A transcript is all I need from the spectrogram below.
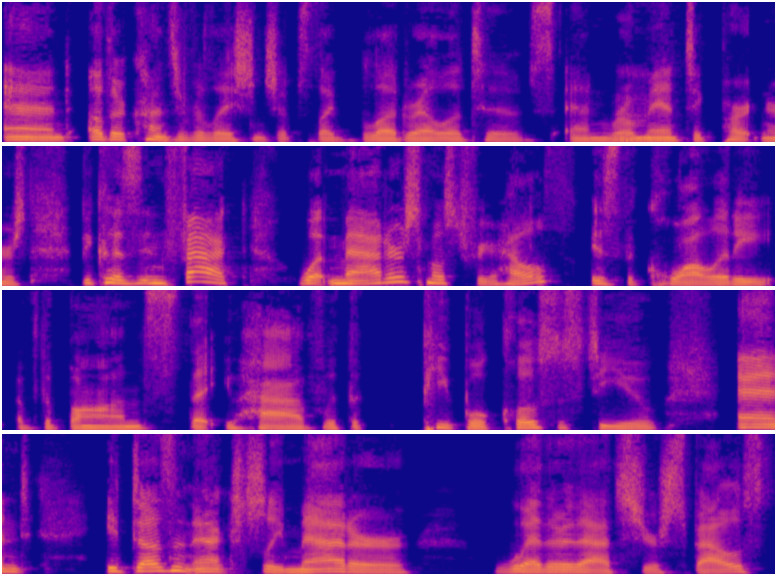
and other kinds of relationships like blood relatives and mm. romantic mm. partners because in fact what matters most for your health is the quality of the bonds that you have with the people closest to you and it doesn't actually matter whether that's your spouse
